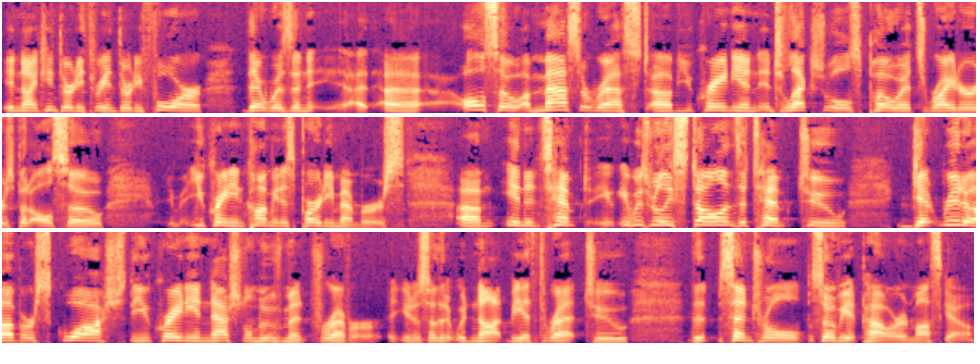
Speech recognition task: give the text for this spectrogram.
in 1933 and 34, there was an, uh, uh, also a mass arrest of Ukrainian intellectuals, poets, writers, but also Ukrainian Communist Party members. Um, in attempt, it, it was really Stalin's attempt to get rid of or squash the Ukrainian national movement forever, you know, so that it would not be a threat to the central Soviet power in Moscow.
